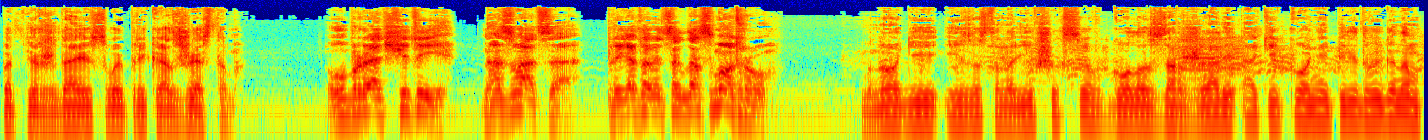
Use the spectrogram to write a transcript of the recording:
подтверждая свой приказ жестом. «Убрать щиты! Назваться! Приготовиться к досмотру!» Многие из остановившихся в голос заржали Акиконе перед выгоном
